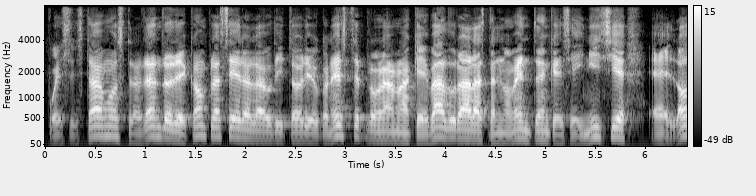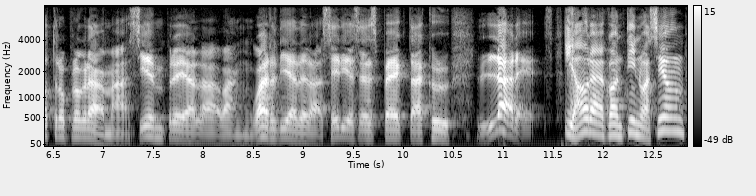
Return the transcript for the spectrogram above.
Pues estamos tratando de complacer al auditorio con este programa que va a durar hasta el momento en que se inicie el otro programa, siempre a la vanguardia de las series espectaculares. Y ahora a continuación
